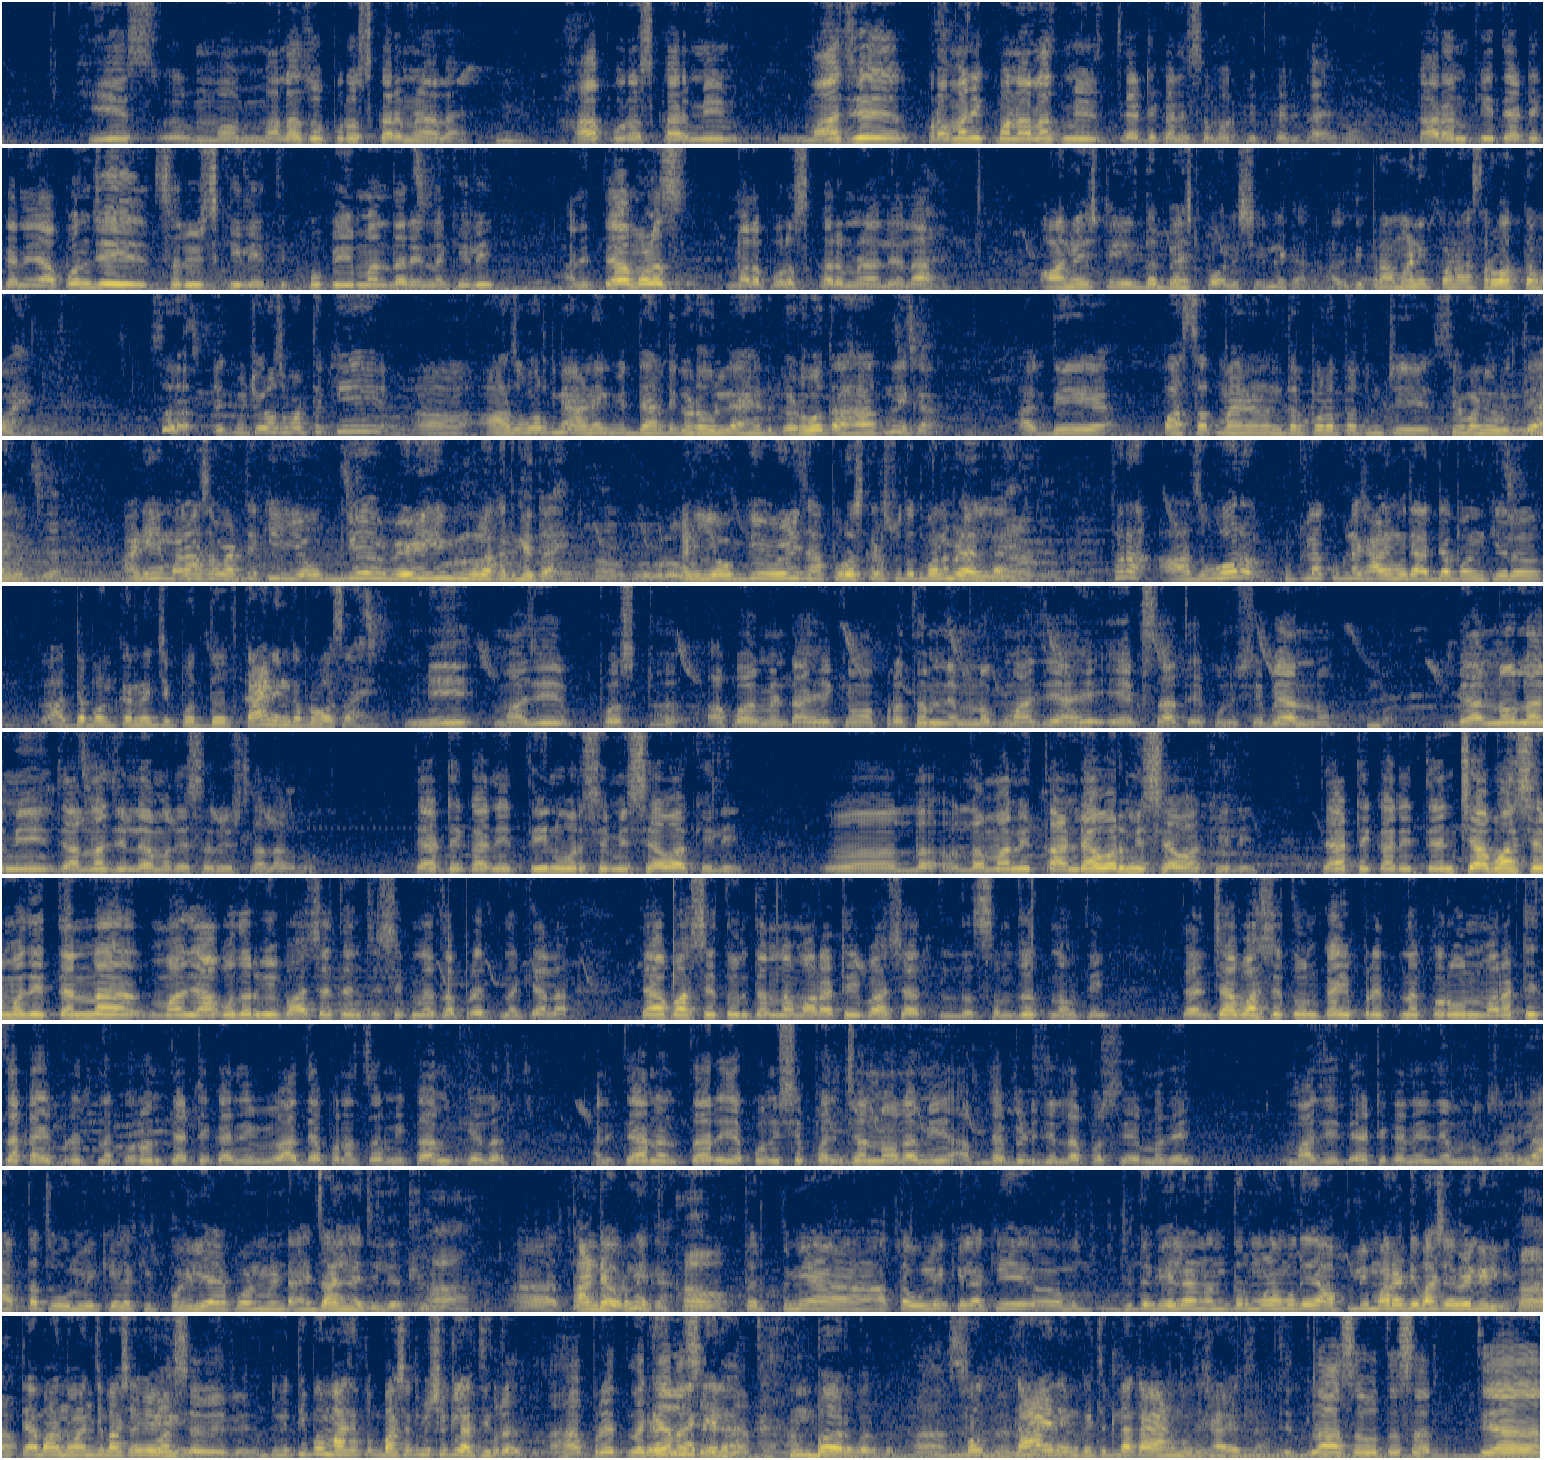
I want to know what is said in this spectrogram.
ही स- म- मला जो पुरस्कार मिळाला आहे हा पुरस्कार मी माझे प्रामाणिकपणालाच मी त्या ठिकाणी समर्पित करीत आहे. कारण की त्या ठिकाणी आपण जे सर्व्हिस केली ती खूप इमानदारीनं केली आणि त्यामुळंच मला पुरस्कार मिळालेला आहे. Honesty is the best policy नाही का? अगदी प्रामाणिकपणा सर्वोत्तम आहे. सर एक विचारावं असं वाटतं की आजवर तुम्ही अनेक विद्यार्थी घडवले आहेत घडवत आहात नाही का? अगदी पाच सात महिन्यानंतर परत तुमची सेवानिवृत्ती आहे. आणि मला असं वाटतं की योग्य वेळी ही मुलाखत घेत आहे. हो आणि योग्य वेळीच हा पुरस्कार सुद्धा तुम्हाला मिळालेला आहे. तर आजवर कुठल्या कुठल्या शाळेमध्ये अध्यापन केलं अध्यापन करण्याची पद्धत काय नेमका प्रवास आहे? मी माझी फर्स्ट अपॉइंटमेंट आहे किंवा प्रथम नेमणूक माझी आहे एक सात एकोणीसशे ब्याण्णव. ब्याण्णवला मी जालना जिल्ह्यामध्ये सर्व्हिसला लागलो. त्या ठिकाणी तीन वर्षे मी सेवा केली. ल लमानी तांड्यावर मी सेवा केली. त्या ठिकाणी त्यांच्या भाषेमध्ये त्यांना माझी अगोदर मी भाषा त्यांची शिकण्याचा प्रयत्न केला. त्या भाषेतून त्यांना मराठी भाषा समजत नव्हती. त्यांच्या भाषेतून काही प्रयत्न करून मराठीचा काही प्रयत्न करून त्या ठिकाणी अध्यापनाचं मी काम केलं. आणि त्यानंतर एकोणीसशे पंच्याण्णवला मी आपल्या बीड जिल्हा परिषदेमध्ये माझी त्या ठिकाणी नेमणूक झाली. तुम्ही आत्ताच उल्लेख केला की पहिली अपॉइंटमेंट आहे जालना जिल्ह्यातली. हा. अ, तांड्यावर नाही का? हो. तर तुम्ही अ, आता उल्लेख केला की अ, जिथे गेल्यानंतर मुळामध्ये आपली मराठी भाषा वेगळी आणि त्या बांधवांची भाषा वेगळी. भाषा वेगळी. तुम्ही ती पण भाषा भाषा तुम्ही शिकलात तिथे. प्रयत्न हा प्रयत्न केला प्रयत्न केला शिकण्याचा. बर बर बर. मग काय नेमकं? तिथला काय अनुभव शाळेतला? तिथलं असं होतं सर त्या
